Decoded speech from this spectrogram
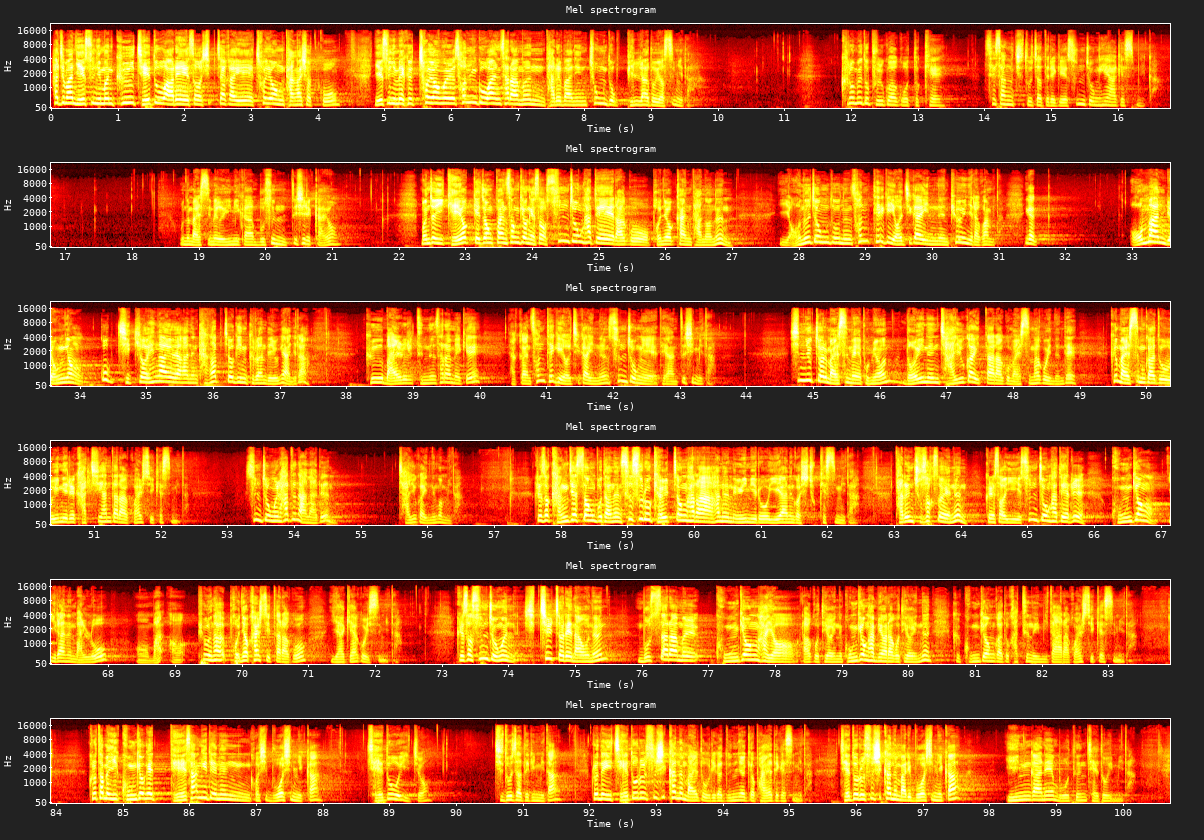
하지만 예수님은 그 제도 아래에서 십자가에 처형 당하셨고 예수님의 그 처형을 선고한 사람은 다름 아닌 총독 빌라도였습니다. 그럼에도 불구하고 어떻게 세상 지도자들에게 순종해야 하겠습니까? 오늘 말씀의 의미가 무슨 뜻일까요? 먼저 이 개역 개정판 성경에서 순종하되라고 번역한 단어는 이 어느 정도는 선택의 여지가 있는 표현이라고 합니다. 그러니까 엄한 명령 꼭 지켜 행하여야 하는 강압적인 그런 내용이 아니라 그 말을 듣는 사람에게 약간 선택의 여지가 있는 순종에 대한 뜻입니다. 16절 말씀에 보면 너희는 자유가 있다라고 말씀하고 있는데 그 말씀과도 의미를 같이 한다라고 할 수 있겠습니다. 순종을 하든 안 하든 자유가 있는 겁니다. 그래서 강제성보다는 스스로 결정하라 하는 의미로 이해하는 것이 좋겠습니다. 다른 주석서에는 그래서 이 순종하되를 공경이라는 말로 어, 어, 표현 번역할 수 있다라고 이야기하고 있습니다. 그래서 순종은 17절에 나오는 무사람을 공경하여라고 되어 있는 공경하며라고 되어 있는 그 공경과도 같은 의미다라고 할 수 있겠습니다. 그렇다면 이 공경의 대상이 되는 것이 무엇입니까? 제도이죠. 지도자들입니다. 그런데 이 제도를 수식하는 말도 우리가 눈여겨 봐야 되겠습니다. 제도를 수식하는 말이 무엇입니까? 인간의 모든 제도입니다.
